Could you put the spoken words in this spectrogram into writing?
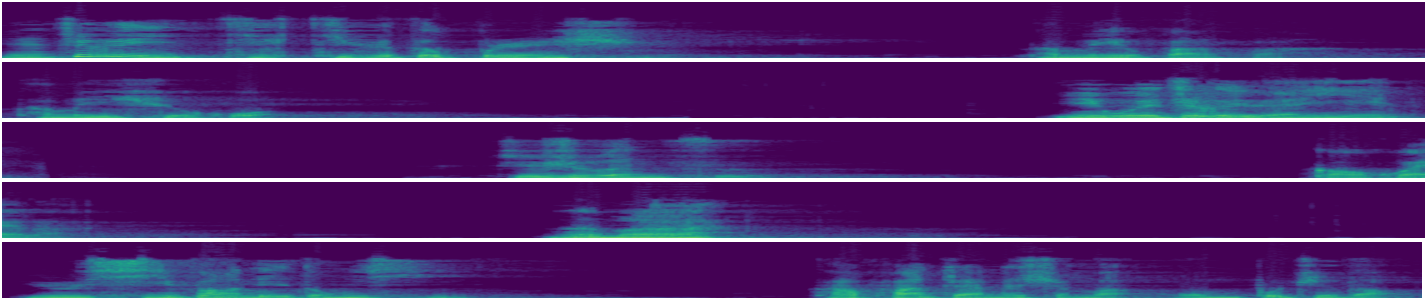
连这个几几个都不认识，他没有办法，他没学过，因为这个原因，知识分子搞坏了，那么。有西方的东西，它发展了什么？我们不知道，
